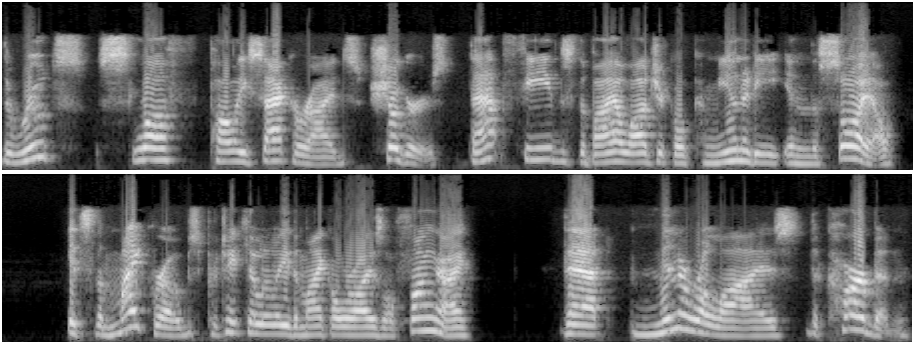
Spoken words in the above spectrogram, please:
the roots slough polysaccharides, sugars. That feeds the biological community in the soil. It's the microbes, particularly the mycorrhizal fungi, that mineralize the carbon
